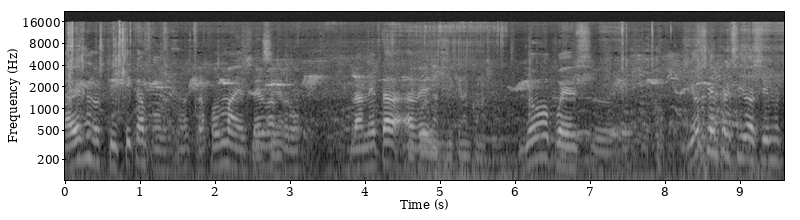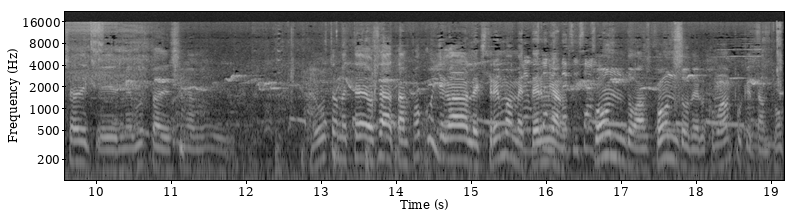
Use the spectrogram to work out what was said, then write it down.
a veces nos critican por nuestra forma de ser, Sí, va, sí. pero la neta, a ver, yo pues, eh, yo siempre he sido así, mucha de que me gusta decir a mí, me gusta meter, o sea, tampoco llegar al extremo a meterme al fondo, al fondo del cómo van, porque tampoco.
